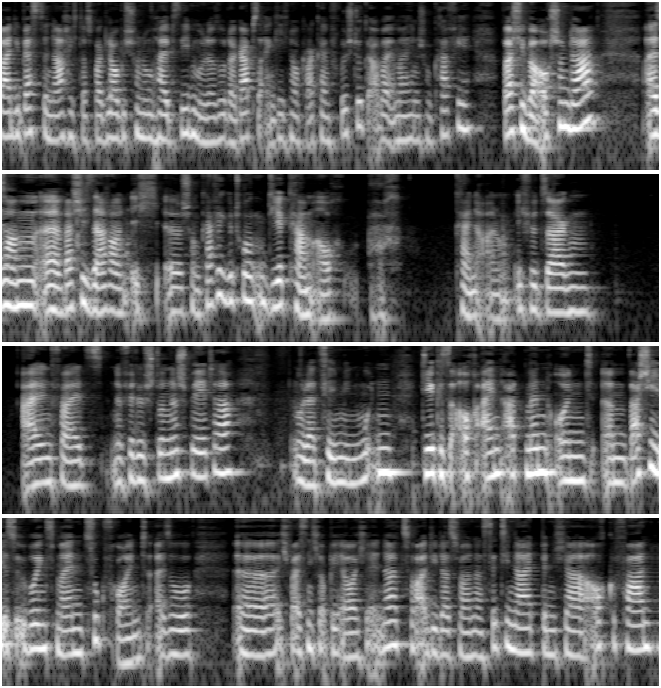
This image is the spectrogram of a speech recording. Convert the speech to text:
war die beste Nachricht. Das war, glaube ich, schon um halb sieben oder so. Da gab es eigentlich noch gar kein Frühstück, aber immerhin schon Kaffee. Waschi war auch schon da. Also haben äh, Waschi, Sarah und ich äh, schon Kaffee getrunken. Dir kam auch, ach, keine Ahnung. Ich würde sagen, allenfalls eine Viertelstunde später oder zehn Minuten. Dirk ist auch einatmen und ähm, Waschi ist übrigens mein Zugfreund. Also äh, ich weiß nicht, ob ihr euch erinnert, zur Adidas Runner City Night bin ich ja auch gefahren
